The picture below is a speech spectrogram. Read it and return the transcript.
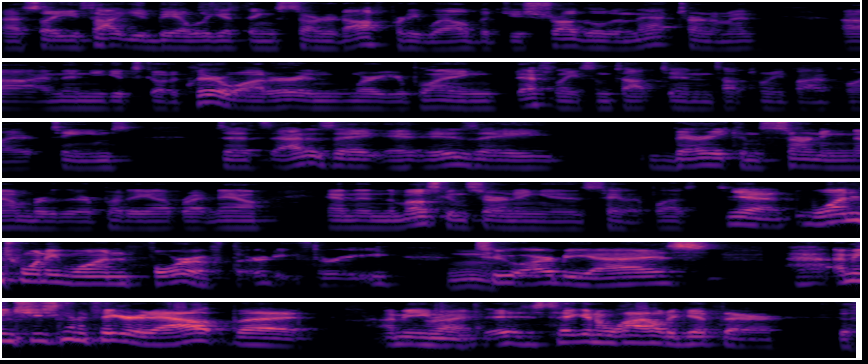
Uh, so you thought you'd be able to get things started off pretty well, but you struggled in that tournament. Uh, and then you get to go to Clearwater and where you're playing definitely some top 10 and top 25 player teams. That's, that is a, it is a very concerning number that they're putting up right now. And then the most concerning is Taylor Pleasants. Yeah, 121, four of 33, mm. two RBIs. I mean, she's going to figure it out, but I mean, right. it's taken a while to get there. The,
